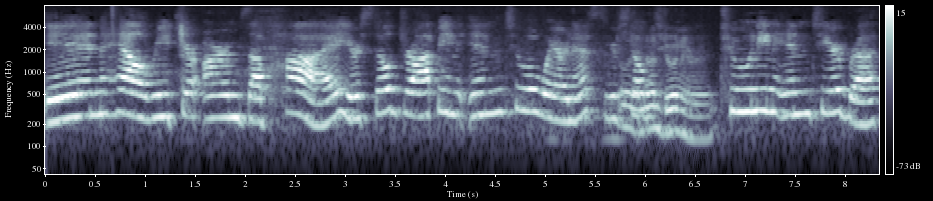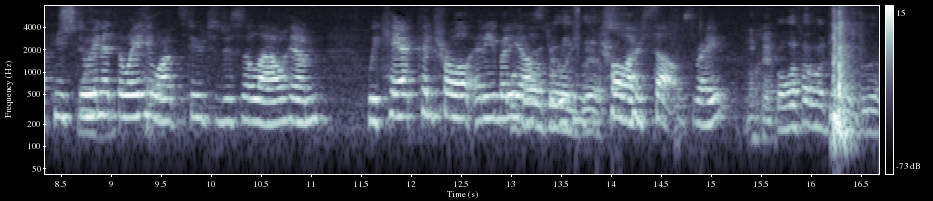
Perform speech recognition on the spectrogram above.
Inhale, reach your arms up high. You're still dropping into awareness. You're Oh, still you're not doing it right. tuning into your breath. He's doing it the way he wants to, to just allow him. We can't control anybody Well, else, but we like can this. control ourselves, right? Okay. Well, what if I want to do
